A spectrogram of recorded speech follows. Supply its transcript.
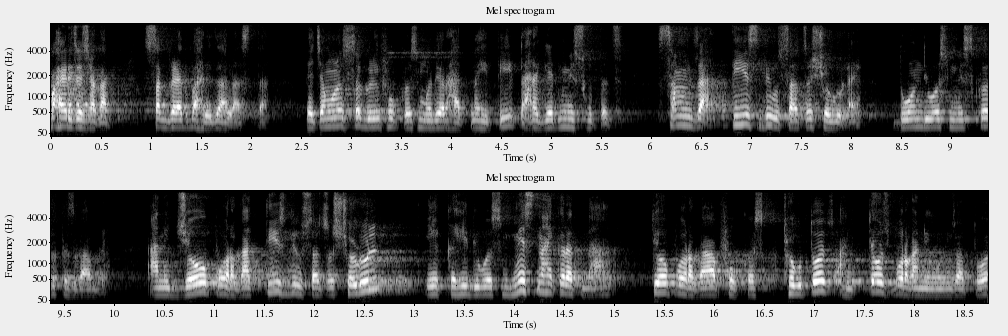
बाहेरच्या जगात सगळ्यात भारी झाला असता. त्याच्यामुळे सगळी फोकसमध्ये राहत नाही. ती टार्गेट मिस होतच. समजा तीस दिवसाचं शेड्यूल आहे. दोन दिवस मिस करतच गाबडे. आणि जो पोरगा तीस दिवसाचं शेड्यूल एकही दिवस मिस नाही करत ना तो पोरगा फोकस ठेवतोच आणि तोच पोरगा निघून जातो.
